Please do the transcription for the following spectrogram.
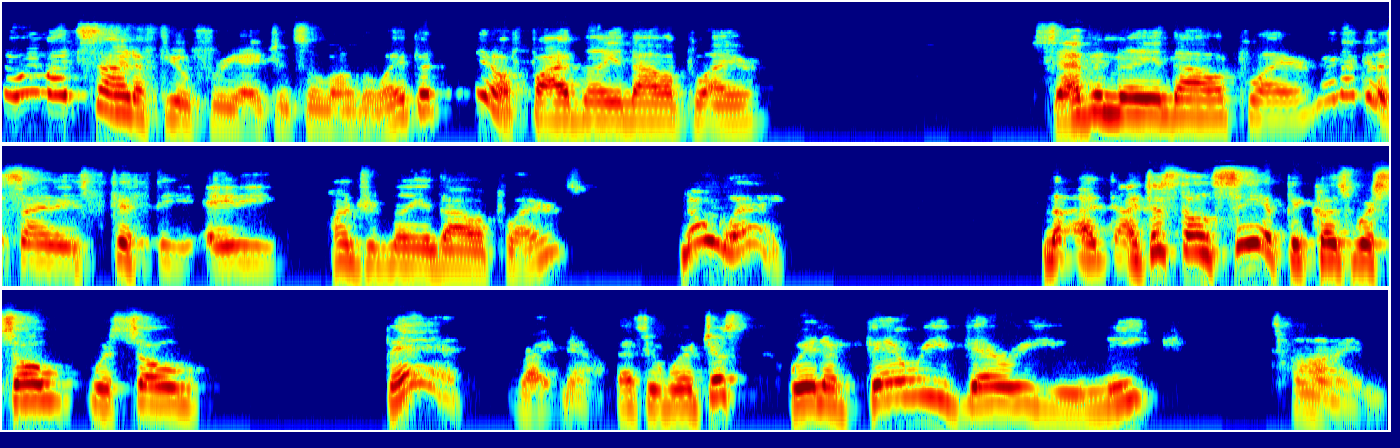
We might sign a few free agents along the way, but, you know, a $5 million player, $7 million player. We're not going to sign these 50, 80, $100 million players. No way. No, I, I just don't see it because we're so, we're so bad right now. That's we're just we're in a very very unique time,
